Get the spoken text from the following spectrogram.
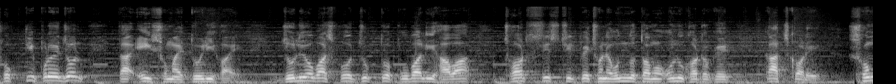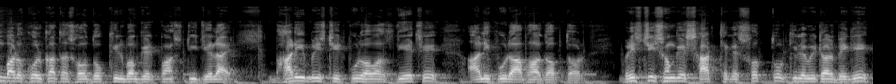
শক্তি প্রয়োজন, তা এই সময় তৈরি হয়। জলীয় বাষ্প যুক্ত পূবালি হাওয়া ঝড় সৃষ্টির পেছনে অন্যতম অনুঘটকের কাজ করে। সোমবারও কলকাতা সহ দক্ষিণবঙ্গের পাঁচটি জেলায় ভারী বৃষ্টির পূর্বাভাস দিয়েছে আলিপুর আবহাওয়া দপ্তর। বৃষ্টির সঙ্গে ষাট থেকে সত্তর কিলোমিটার বেগে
